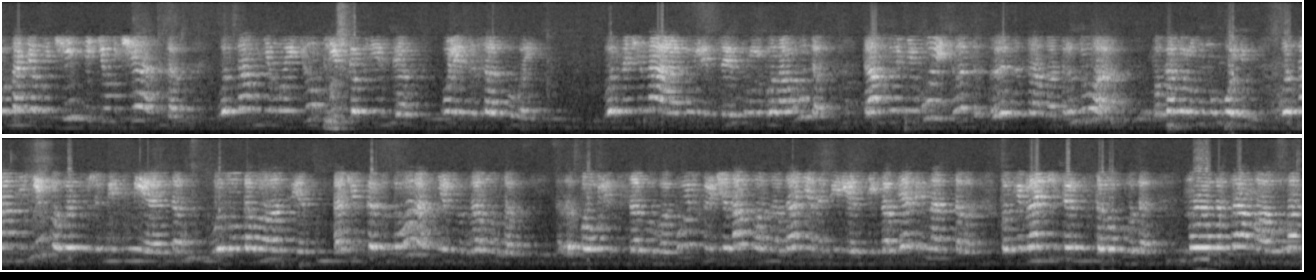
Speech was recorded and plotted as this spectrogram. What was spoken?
вы хотя бы чистите участок. Вот там, где мы идем, близко-близко к улице Садовой. Вот начиная от улицы Дружба народов, там до него идет это самое тротуар, по которому мы ходим. Вот нам Синеко в этом же письме, это, вот он давал ответ, а чистка тротуара снежным заносом э, по улице Садовой будет включена в план задания на период с декабря 13 по февраль 14 года. Но это самое, у нас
